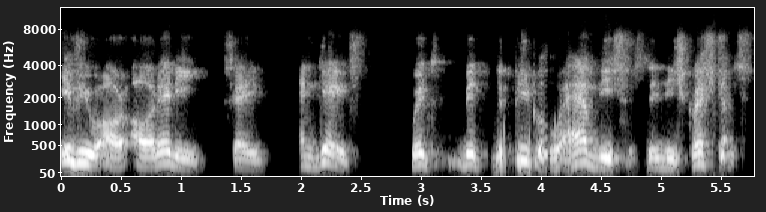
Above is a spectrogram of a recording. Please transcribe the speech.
if you are already, say, engaged with, with the people who have these, these questions,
